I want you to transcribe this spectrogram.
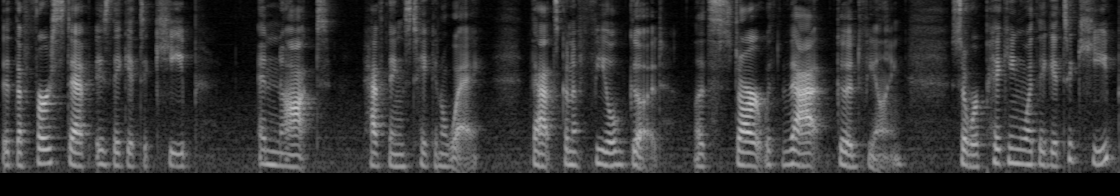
that the first step is they get to keep and not have things taken away. That's going to feel good. Let's start with that good feeling. So we're picking what they get to keep.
